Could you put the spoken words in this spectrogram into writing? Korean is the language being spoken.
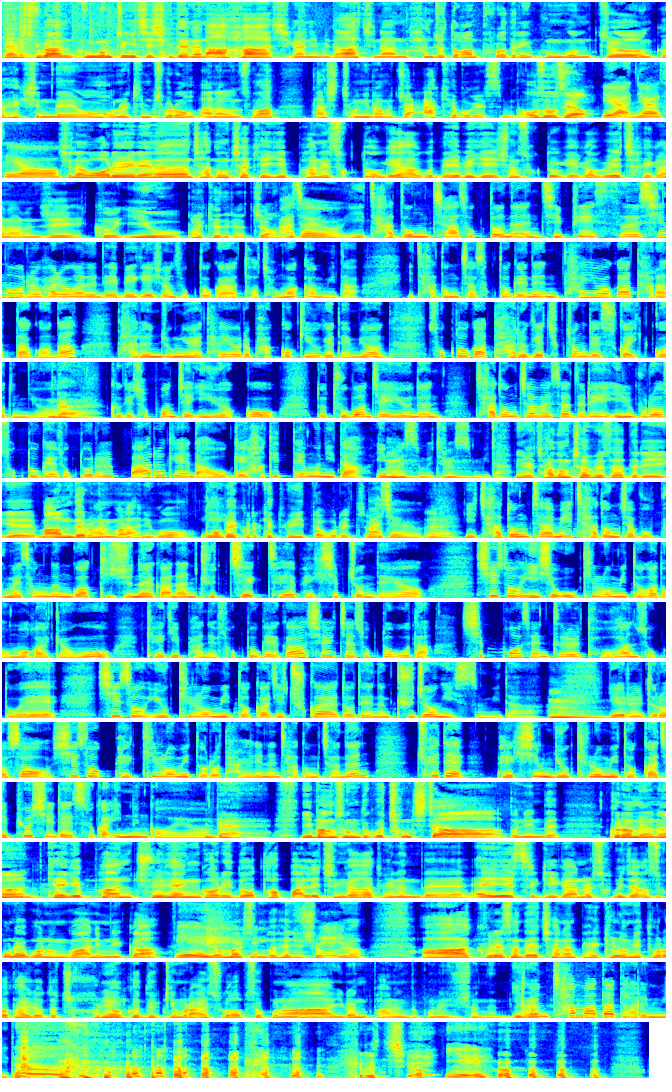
네, 주간 궁금증이 지식이 되는 아하 시간입니다. 지난 한 주 동안 풀어드린 궁금증 그 핵심 내용 오늘 김초롱 아나운서와 다시 정리를 한번 쫙 해보겠습니다. 어서 오세요. 예, 안녕하세요. 지난 월요일에는 자동차 계기판의 속도계하고 내비게이션 속도계가 왜 차이가 나는지 그 이유 밝혀드렸죠. 맞아요. 이 자동차 속도는 GPS 신호를 활용하는 내비게이션 속도가 더 정확합니다. 이 자동차 속도계는 타이어가 닳았다거나 다른 종류의 타이어를 바꿔 끼우게 되면 속도가 다르게 측정될 수가 있거든요. 네. 그게 첫 번째 이유였고 또 두 번째 이유는 자동차 회사들이 일부러 속도계 속도를 빠르게 나오게 하기 때문이다. 이 음, 말씀을 음. 드렸습니다. 그러니까 자동차 회사들이 이게 마음대로 하는 건 아니고 예. 법에 그렇게 돼 있다고 그랬죠. 맞아요. 네. 이 자동차 및 자동차 부품의 성능과 기준에 관한 규칙 제110조인데요. 시속 25km가 넘어갈 경우 계기판의 속도계가 실제 속도보다 10%를 더한 속도에 시속 6km까지 추가해도 되는 규정이 있습니다. 음. 예를 들어 서 시속 100km로 달리는 자동차는 최대 116km까지 표시될 수가 있는 거예요. 네. 이 방송 듣고 청취자분인데 그러면은 계기판 주행 거리도 더 빨리 증가가 되는데 AS 기간을 소비자가 손해 보는 거 아닙니까? 예. 이런 말씀도 해 주셨고요. 아, 그래서 내 차는 100km로 달려도 전혀 그 느낌을 알 수가 없었구나. 이런 반응도 보내 주셨는데. 이건 차마다 다릅니다. 그렇죠. 예.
